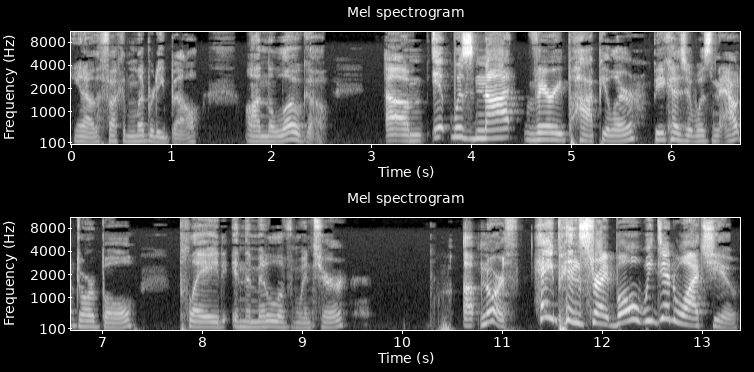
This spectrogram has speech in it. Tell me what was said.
you know, the fucking Liberty Bell on the logo. Um, it was not very popular because it was an outdoor bowl played in the middle of winter up north. Hey, Pinstripe Bowl, we did watch you.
